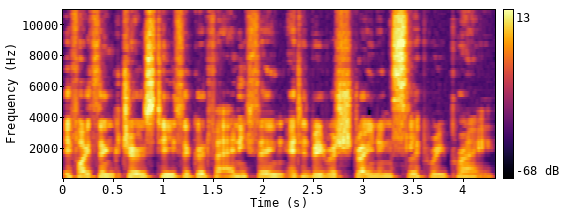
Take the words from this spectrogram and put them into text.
if I think Jho's teeth are good for anything, it'd be restraining slippery prey.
